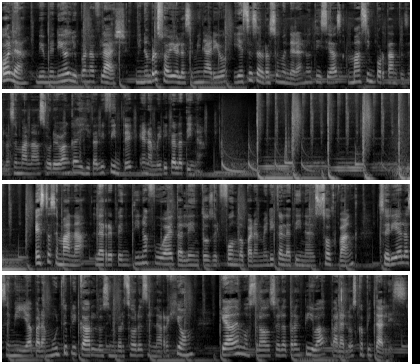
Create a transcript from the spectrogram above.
Hola, bienvenido al Yupana Flash. Mi nombre es Fabiola Seminario y este es el resumen de las noticias más importantes de la semana sobre banca digital y fintech en América Latina. Esta semana, la repentina fuga de talentos del Fondo para América Latina de SoftBank sería la semilla para multiplicar los inversores en la región que ha demostrado ser atractiva para los capitales.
